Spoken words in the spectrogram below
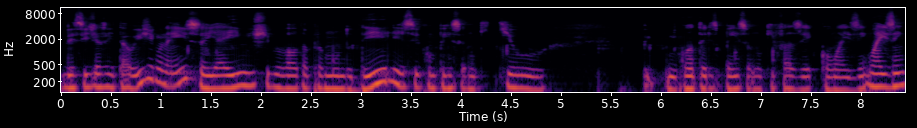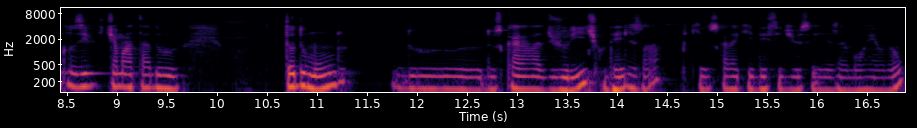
decidem aceitar o Ichigo, não é isso? E aí o Ichigo volta pro mundo dele. Eles ficam pensando que, que o. Enquanto eles pensam no que fazer com o Aizen. O Aizen, inclusive, que tinha matado todo mundo. Do, dos caras lá do jurídico deles lá. Porque os caras que decidiu se eles iam morrer ou não.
